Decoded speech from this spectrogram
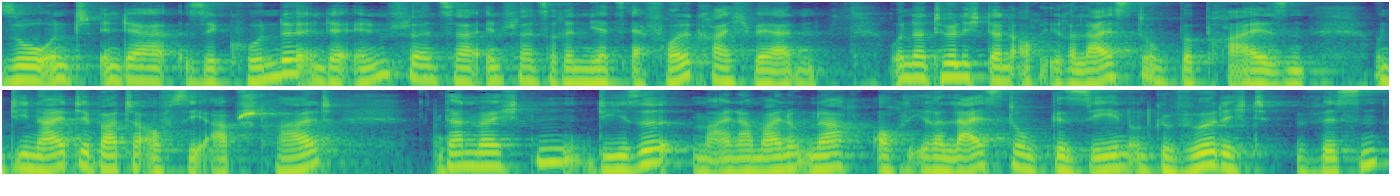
So, und in der Sekunde, in der Influencer, Influencerinnen jetzt erfolgreich werden und natürlich dann auch ihre Leistung bepreisen und die Neiddebatte auf sie abstrahlt, dann möchten diese meiner Meinung nach auch ihre Leistung gesehen und gewürdigt wissen.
